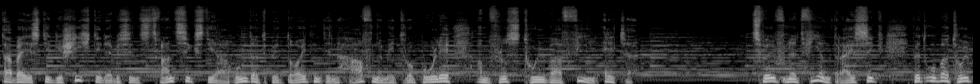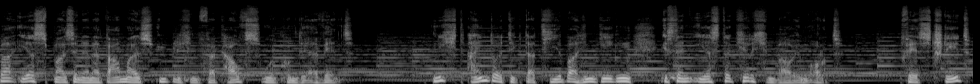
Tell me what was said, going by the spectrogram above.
Dabei ist die Geschichte der bis ins 20. Jahrhundert bedeutenden Hafener Metropole am Fluss Tulba viel älter. 1234 wird Obertulba erstmals in einer damals üblichen Verkaufsurkunde erwähnt. Nicht eindeutig datierbar hingegen ist ein erster Kirchenbau im Ort. Fest steht,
